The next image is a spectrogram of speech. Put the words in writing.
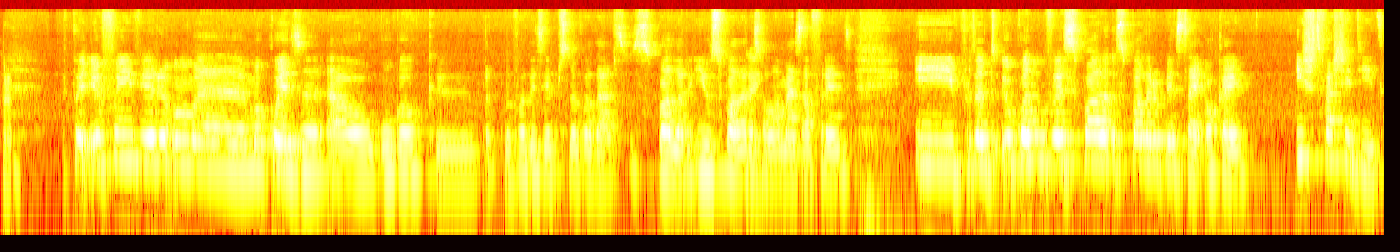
Pronto. Eu fui ver uma, uma coisa ao Google que pronto, não vou dizer porque senão vou dar spoiler e o spoiler é okay. é só lá mais à frente. E portanto, eu quando veio spoiler, spoiler eu pensei, ok, isto faz sentido,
